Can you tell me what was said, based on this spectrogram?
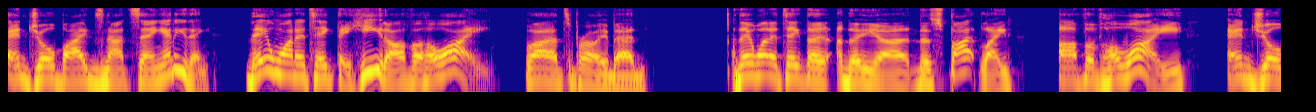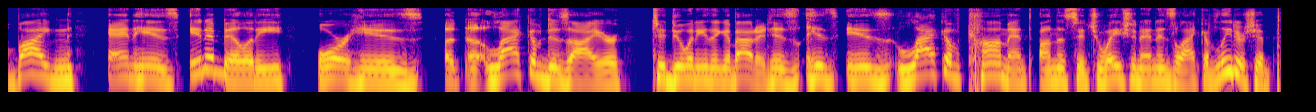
and Joe Biden's not saying anything. They want to take the heat off of Hawaii. Well, that's probably bad. They want to take the the uh, the spotlight off of Hawaii and Joe Biden and his inability or his uh, uh, lack of desire to do anything about it. His his his lack of comment on the situation and his lack of leadership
